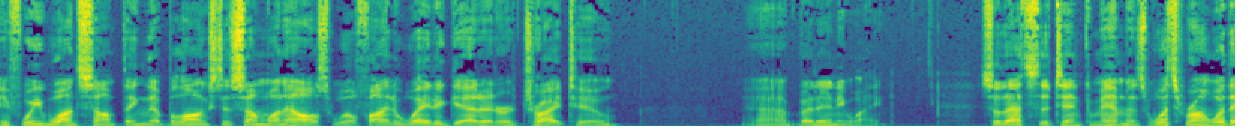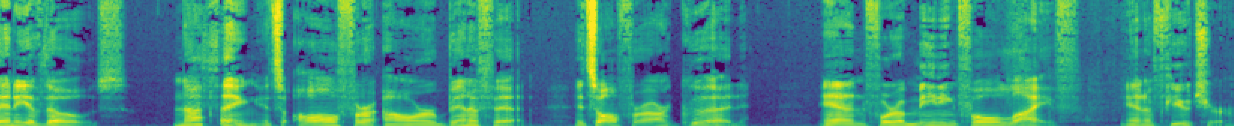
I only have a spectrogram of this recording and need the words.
If we want something that belongs to someone else, we'll find a way to get it or try to. Uh, but anyway, so that's the Ten Commandments. What's wrong with any of those? Nothing. It's all for our benefit, it's all for our good and for a meaningful life and a future.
